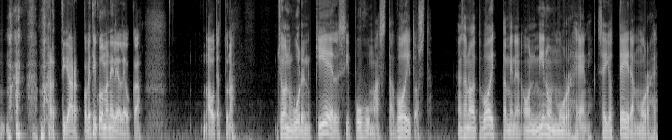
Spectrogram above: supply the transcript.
Martti Jarkko, veti kulma neljä leukaa autettuna. John Wooden kielsi puhumasta voitosta. Hän sanoi, että voittaminen on minun murheeni, se ei ole teidän murhe.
